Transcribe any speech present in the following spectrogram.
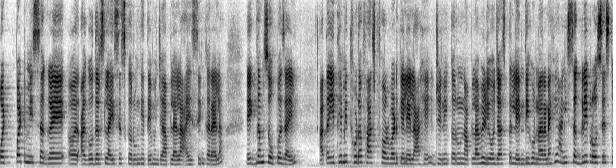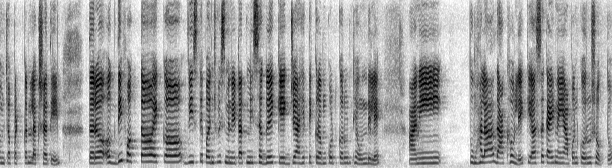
पटपट मी सगळे अगोदर स्लाइसेस करून घेते म्हणजे आपल्याला आयसिंग करायला एकदम सोपं जाईल. आता इथे मी थोडं फास्ट फॉरवर्ड केलेलं आहे जेणेकरून आपला व्हिडिओ जास्त लेंदी होणार नाही आणि सगळी प्रोसेस तुमच्या पटकन लक्षात येईल. तर अगदी फक्त एक वीस ते पंचवीस मिनिटात मी सगळे केक जे आहेत ते क्रमकोट करून ठेवून दिले. आणि तुम्हाला दाखवले की असं काही नाही आपण करू शकतो.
